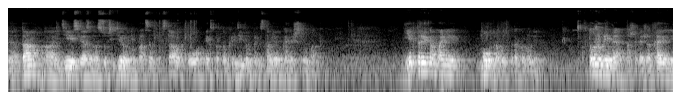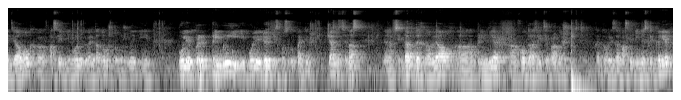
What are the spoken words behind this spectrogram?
Э, там а, идея связана с субсидированием процентных ставок по экспортным кредитам, предоставляемым коммерческими банками. Некоторые компании могут работать по такой модели. В то же время наш, опять же, откровенный диалог э, в последние годы говорит о том, что нужны и более прямые и более легкие способы поддержки. В частности, нас всегда вдохновлял э, пример э, Фонда развития промышленности, который за последние несколько лет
